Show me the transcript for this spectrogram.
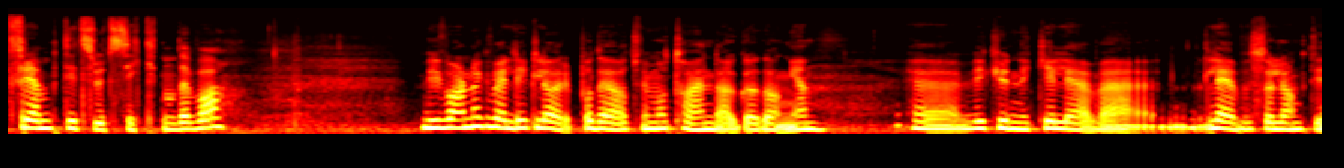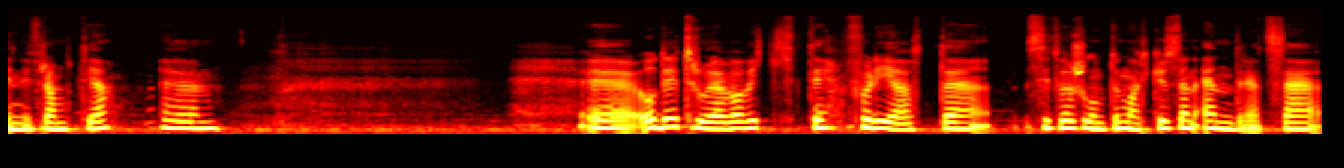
fremtidsutsikten det var? Vi var nok veldig klare på det at vi må ta en dag av gangen. Eh, vi kunne ikke leve, leve så langt inn i framtida. Eh, eh, og det tror jeg var viktig, fordi at situasjonen til Markus den endret seg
